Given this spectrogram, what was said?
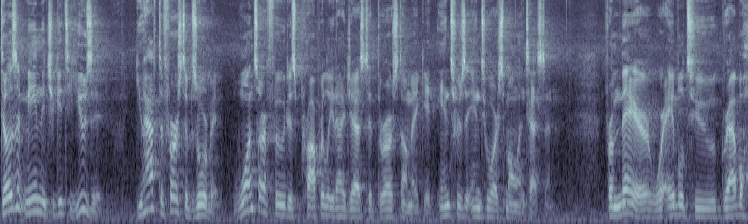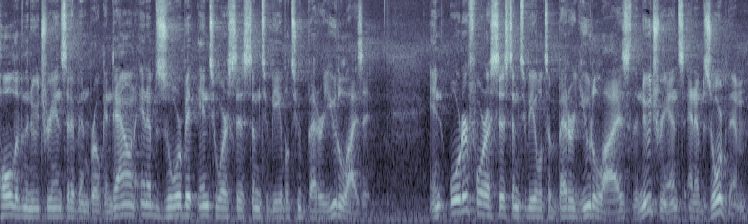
doesn't mean that you get to use it. You have to first absorb it. Once our food is properly digested through our stomach, it enters into our small intestine. From there, we're able to grab a hold of the nutrients that have been broken down and absorb it into our system to be able to better utilize it. In order for our system to be able to better utilize the nutrients and absorb them,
